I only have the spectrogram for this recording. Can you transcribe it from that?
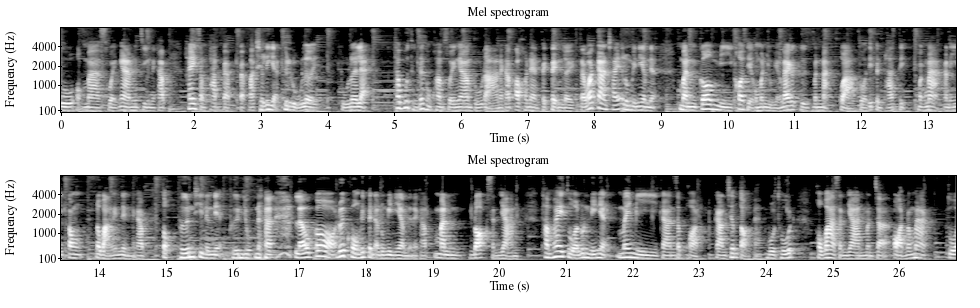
ูออกมาสวยงามจริงๆนะครับ ให้สัมผัสแบบแบบลักชัวรี่อะ คือหรูเลย หรูเลยแหละ ถ้าพูดถึงเรื่องของความสวยงามหรูหรานะครับเอาคะแนนไปเต็มเลย แต่ว่าการใช้อลูมิเนียมเนี่ยมันก็มีข้อเสียของมันอยู่อย่างแรกก็คือ มันหนักกว่าตัวที่เป็นพลาสติกมากๆ อันนี้ต้องระวังนิดนึงนะครับตกพื้นทีนึงเนี่ยพื้นยุบนะ แล้วก็ด้วยโครงที่เป็นอลูมิเนียมเนี่ยนะครับมันบล็อกสัญญาณทำให้ตัวรุ่นนี้เนี่ยไม่มีการสปอร์ตการเชื่อมต่อแบบบลูทูธเพราะว่าสัญญาณมันจะอ่อนมากๆ ตัว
